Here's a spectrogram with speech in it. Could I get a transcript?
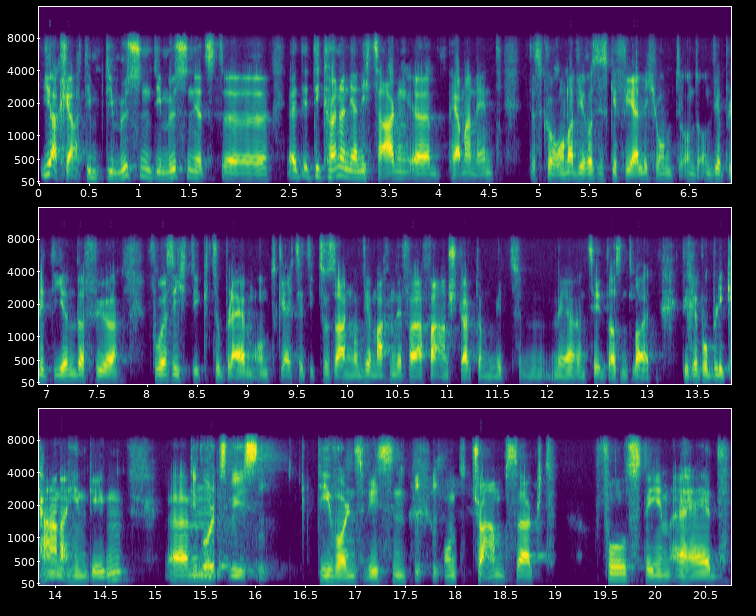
Ja, klar, die, die müssen, die müssen jetzt, äh, die, die, können ja nicht sagen äh, permanent, das Coronavirus ist gefährlich und, und, und wir plädieren dafür, vorsichtig zu bleiben und gleichzeitig zu sagen, und wir machen eine Ver Veranstaltung mit mehreren 10.000 Leuten. Die Republikaner hingegen. Ähm, die wollen es wissen. Die wollen es wissen. und Trump sagt, full steam ahead.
